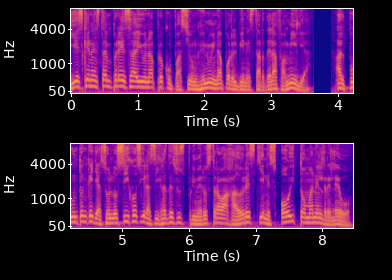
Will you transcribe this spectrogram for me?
Y es que en esta empresa hay una preocupación genuina por el bienestar de la familia, al punto en que ya son los hijos y las hijas de sus primeros trabajadores quienes hoy toman el relevo.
